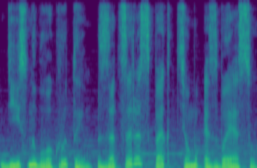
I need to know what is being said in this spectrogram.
дійсно було крутим. За це респект цьому СБСу.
